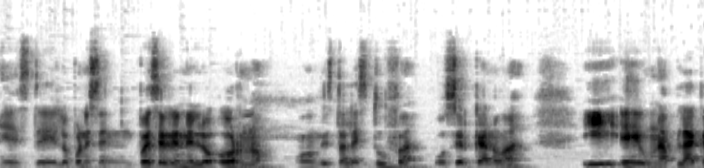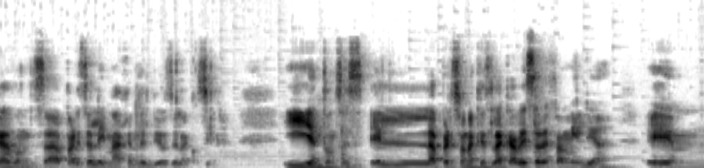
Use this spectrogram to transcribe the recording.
este, lo pones en, puede ser en el horno, o donde está la estufa, o cercano a, y eh, una placa donde se aparece la imagen del dios de la cocina. Y entonces el- la persona que es la cabeza de familia em,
